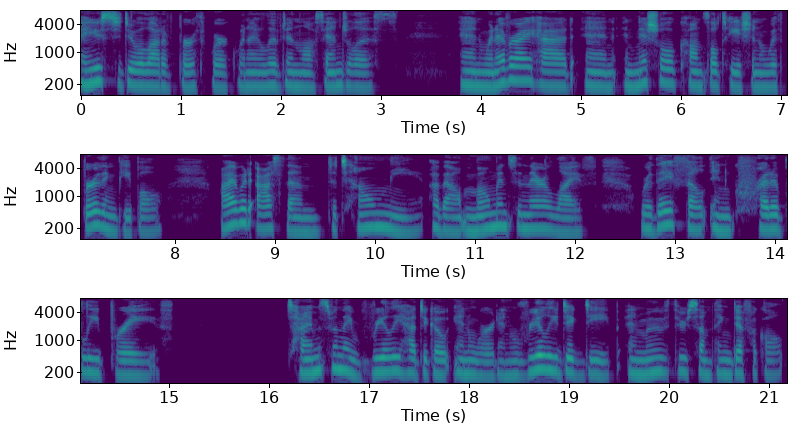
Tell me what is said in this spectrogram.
I used to do a lot of birth work when I lived in Los Angeles. And whenever I had an initial consultation with birthing people, I would ask them to tell me about moments in their life where they felt incredibly brave. Times when they really had to go inward and really dig deep and move through something difficult.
